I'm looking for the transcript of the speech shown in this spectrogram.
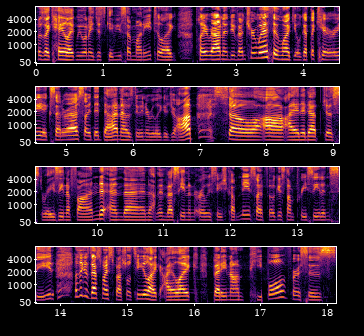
was like, hey, like we want to just give you some money to like play around and do venture with, and like you'll get the carry, et cetera. So I did that, and I was doing a really good job. Nice. So uh, I ended up just raising a fund and then investing in an early stage companies. So I focused on pre-seed and seed. I think that's my specialty. Like I like betting on people versus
